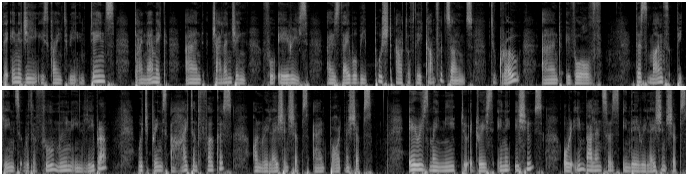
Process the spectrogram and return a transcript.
The energy is going to be intense, dynamic, and challenging for Aries as they will be pushed out of their comfort zones to grow and evolve. This month begins with a full moon in Libra, which brings a heightened focus on relationships and partnerships. Aries may need to address any issues or imbalances in their relationships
